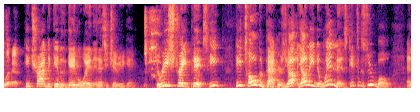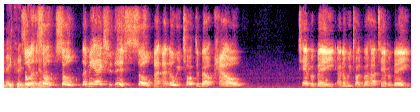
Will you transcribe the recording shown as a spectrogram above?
we'll to he tried to give the game away in the NFC Championship game. Three straight picks. He he told the Packers, y'all y'all need to win this, get to the Super Bowl, and they couldn't So get it done. so so let me ask you this. So I, I know we talked about how Tampa Bay. I know we talked about how Tampa Bay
